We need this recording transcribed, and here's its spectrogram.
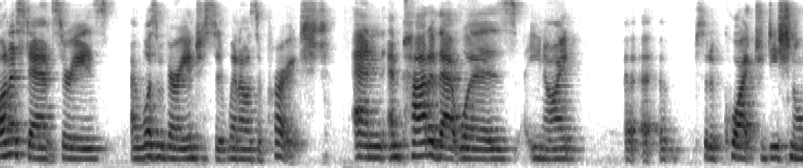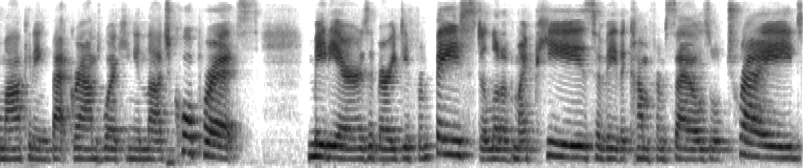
honest answer is I wasn't very interested when I was approached and and part of that was you know I a, a, sort of quite traditional marketing background working in large corporates. Media is a very different beast. A lot of my peers have either come from sales or trade.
